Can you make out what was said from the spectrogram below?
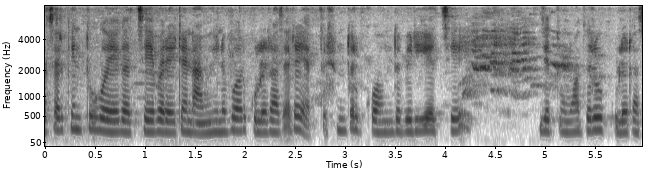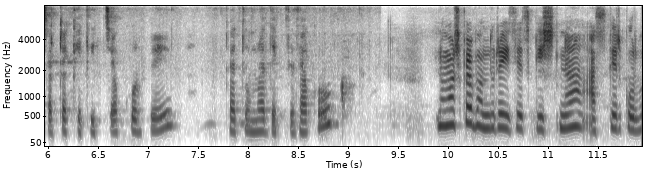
আচার কিন্তু হয়ে গেছে। এবার এটা নামিয়ে নেব। আর কুলের আচারে এত সুন্দর গন্ধ বেরিয়েছে যে তোমাদেরও কুলের আচারটা খেতে ইচ্ছা করবে। তা তোমরা দেখতে থাকো। নমস্কার বন্ধুরা, এইচ এস কৃষ্ণা। আজকের করব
